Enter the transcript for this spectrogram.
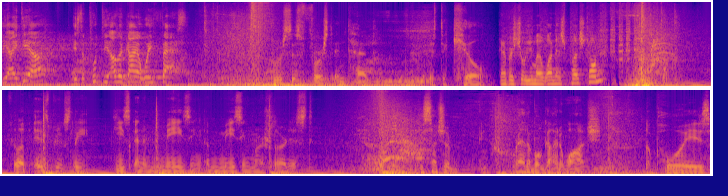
The idea is to put the other guy away fast. Bruce's first intent is to kill. Ever show you my one-inch punch, Tony? Philip is Bruce Lee. He's an amazing, amazing martial artist. He's such an incredible guy to watch. The poise,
